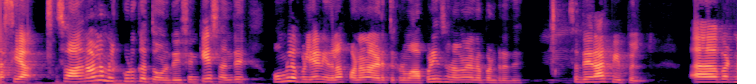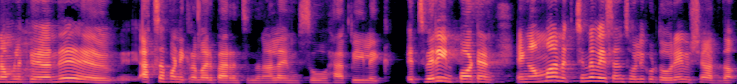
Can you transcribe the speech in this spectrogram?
ஆசையாக ஸோ அதனால நம்மளுக்கு கொடுக்க தோணுது. இஃப் கேஸ் வந்து பொம்பளை பிள்ளையா நீ இதெல்லாம் பண்ணலாம் எடுத்துக்கணுமா? அப்படின்னு சொன்னாங்கன்னா என்ன பண்ணுறது so there are people but நம்மளுக்கு வந்து அக்செப்ட் பண்ணிக்கிற மாதிரி பேரண்ட்ஸ் இருந்தனால I'm so happy. Like it's very important. எங்கள் அம்மா எனக்கு சின்ன வயசுலன்னு சொல்லி கொடுத்த ஒரே விஷயம் அதுதான்.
